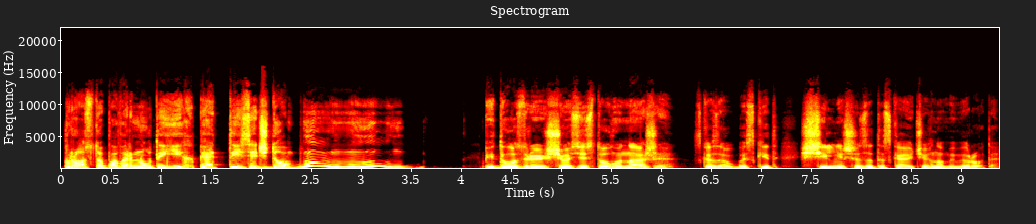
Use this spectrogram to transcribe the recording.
Просто повернути їх п'ять тисяч до. Підозрюю, щось із того наше, сказав Бескіт, щільніше затискаючи гномові рота.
